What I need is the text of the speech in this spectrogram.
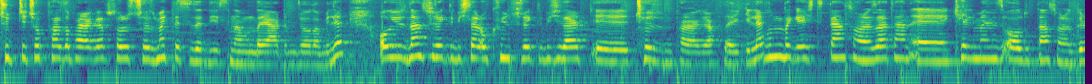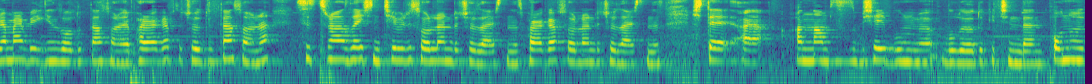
Türkçe çok fazla paragraf sorusu çözmek de size dil sınavında yardımcı olabilir. O yüzden sürekli bir şeyler okuyun, sürekli bir şeyler e, çözün paragrafla ilgili. Bunu da geçtikten sonra zaten e, kelimeniz olduktan sonra, gramer bilginiz olduktan sonra, paragraf da çözdükten sonra siz translation, çeviri sorularını da çözersiniz. Paragraf sorularını da çözersiniz. İşte e, anlamsız bir şey bulmuyor, buluyorduk içinden. Onu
